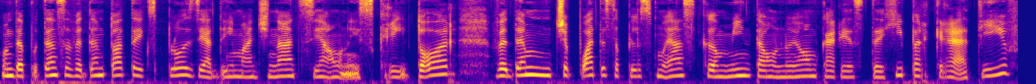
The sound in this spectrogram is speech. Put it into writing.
unde putem să vedem toată explozia de imaginație a unui scriitor, vedem ce poate să plăsmuiască mintea unui om care este hipercreativ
